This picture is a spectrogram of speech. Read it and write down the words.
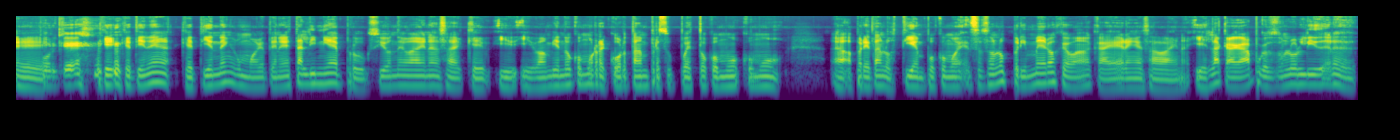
eh, ¿por qué? que, que tienen, que tienden como a tener esta línea de producción de vainas, ¿sabes? Que, y, y van viendo cómo recortan presupuesto, cómo, cómo eh, apretan los tiempos, como esos son los primeros que van a caer en esa vaina. Y es la cagada porque son los líderes de,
